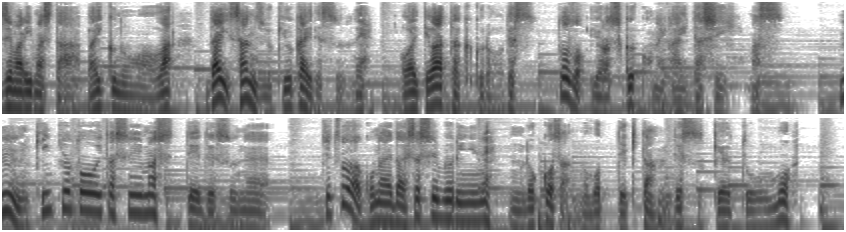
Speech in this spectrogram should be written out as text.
始まりました。バイクのは第39回ですね。お相手はタククロウです。どうぞよろしくお願いいたします。うん、近況といたしましてですね、実はこの間久しぶりにね、六甲山登ってきたんですけども、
